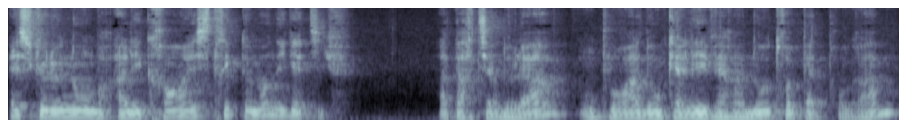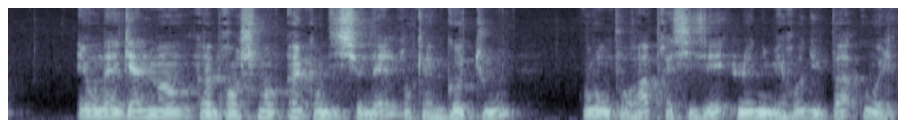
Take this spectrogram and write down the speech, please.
est-ce que le nombre à l'écran est strictement négatif? À partir de là, on pourra donc aller vers un autre pas de programme. Et on a également un branchement inconditionnel, donc un GoTo, où on pourra préciser le numéro du pas où aller.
